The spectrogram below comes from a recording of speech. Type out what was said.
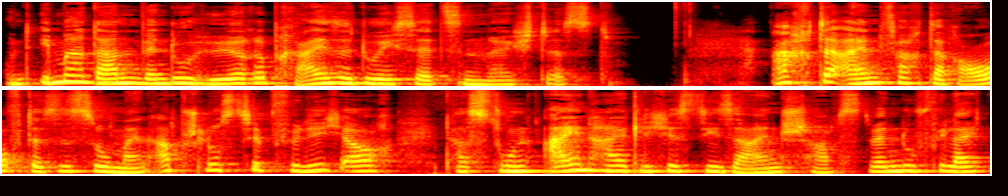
und immer dann, wenn du höhere Preise durchsetzen möchtest. Achte einfach darauf, das ist so mein Abschlusstipp für dich auch, dass du ein einheitliches Design schaffst. Wenn du vielleicht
